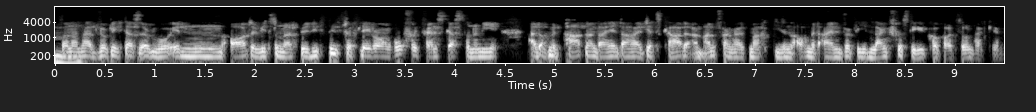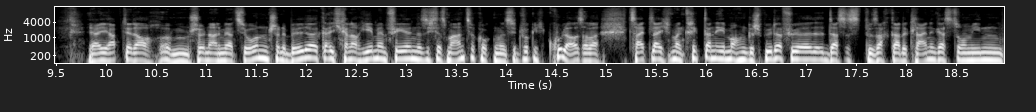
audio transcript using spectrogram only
mhm. sondern halt wirklich das irgendwo in Orte wie zum Beispiel die Betriebsverpflegung, Hochfrequenzgastronomie, halt auch mit Partnern dahinter halt jetzt gerade am Anfang halt macht, die dann auch mit einem wirklich langfristige Kooperation halt gehen. Ja, ihr habt ja da auch ähm, schöne Animationen, schöne Bilder. Ich kann auch jedem empfehlen, sich das mal anzugucken. Das sieht wirklich cool aus, aber zeitgleich, man kriegt dann eben auch ein Gespür dafür, dass es, du sagst gerade kleine Gastronomien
